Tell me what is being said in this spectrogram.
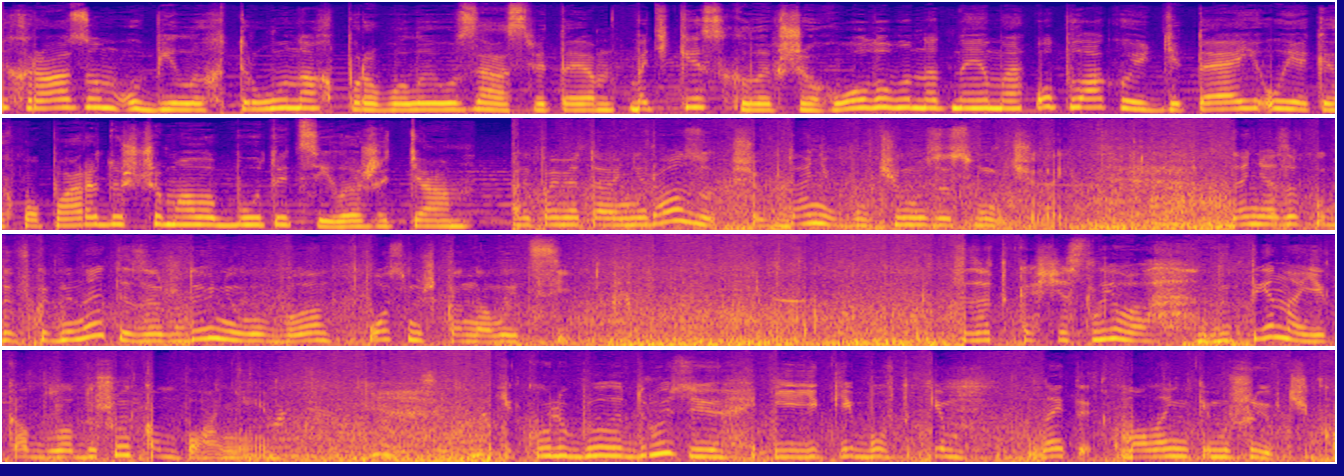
Їх разом у білих трунах провели у засвіти. Батьки, схиливши голову над ними, оплакують дітей, у яких попереду ще мало бути ціле життя. Не пам'ятаю ні разу, щоб Даня був чимось засмучений. Даня заходив в кабінет і завжди в нього була посмішка на лиці. Це така щаслива дитина, яка була душою компанії, яку любили друзі, і який був таким, знаєте, маленьким живчиком.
